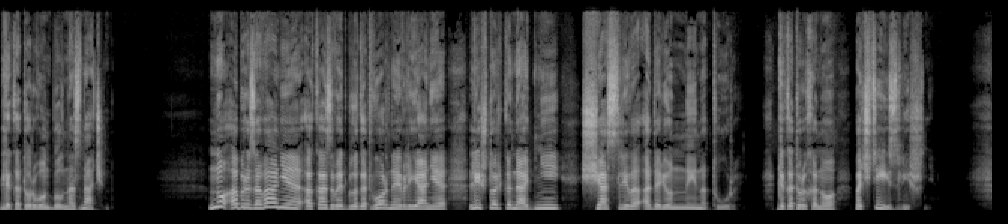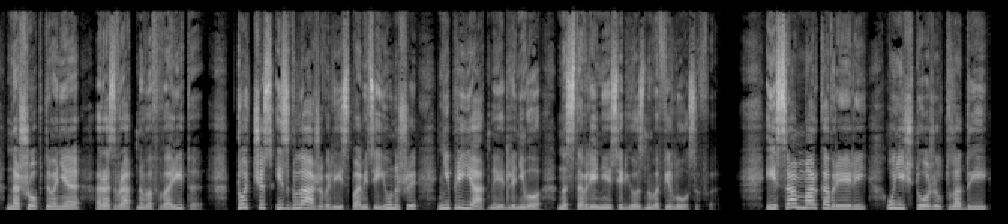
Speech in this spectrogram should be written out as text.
для которого он был назначен. Но образование оказывает благотворное влияние лишь только на одни счастливо одаренные натуры, для которых оно почти излишне. Нашептывания развратного фаворита тотчас изглаживали из памяти юноши неприятные для него наставления серьезного философа. И сам Марк Аврелий уничтожил плоды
